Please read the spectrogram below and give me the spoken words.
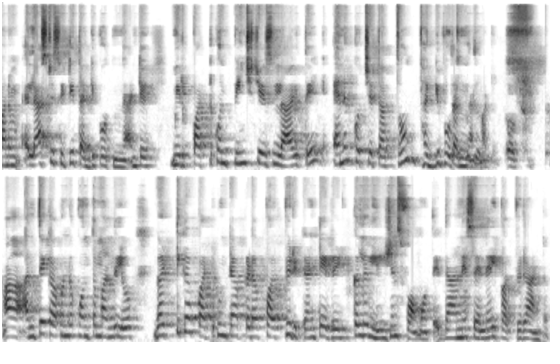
మనం ఎలాస్టిసిటీ తగ్గిపోతుంది. అంటే మీరు పట్టుకొని పించ్ చేసి లాగితే వెనక్కి వచ్చే తత్వం తగ్గిపోతుంది అనమాట అంతేకాకుండా కొంతమందిలో గట్టిగా పట్టుకుంటే అక్కడ పర్ప్యూరిక్ అంటే రెడ్ కలర్ లీజన్స్ ఫామ్ అవుతాయి. దాన్ని సెనైల్ పర్ప్యూరా అంటాం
